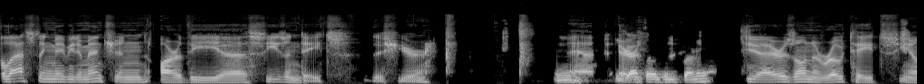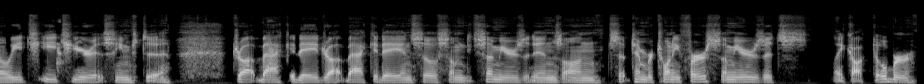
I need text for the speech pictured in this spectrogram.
the last thing maybe to mention are the uh, season dates this year. Mm, and you got those in front of you? Yeah, Arizona rotates. You know, each each year it seems to drop back a day, drop back a day, and so some some years it ends on September 21st. Some years it's like October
